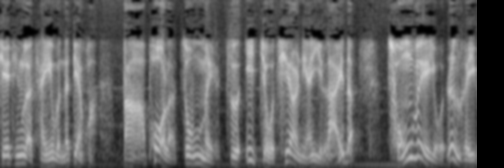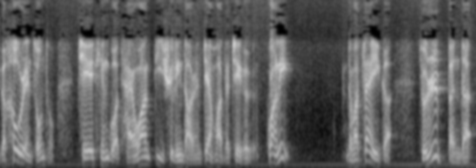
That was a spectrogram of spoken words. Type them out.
接听了蔡英文的电话，打破了中美自一九七二年以来的从未有任何一个后任总统接听过台湾地区领导人电话的这个惯例。那么再一个，就日本的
